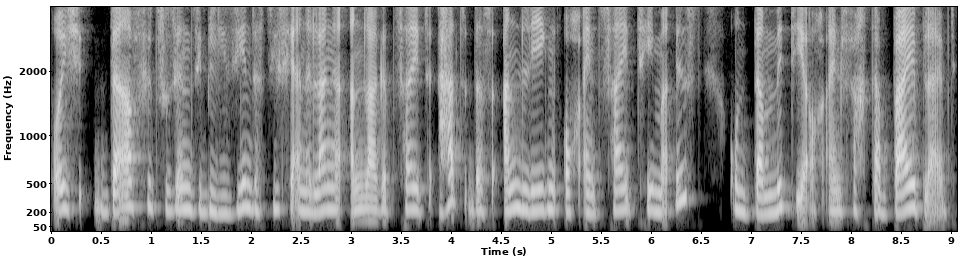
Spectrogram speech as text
euch dafür zu sensibilisieren, dass dies ja eine lange Anlagezeit hat, dass Anlegen auch ein Zeitthema ist und damit ihr auch einfach dabei bleibt.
